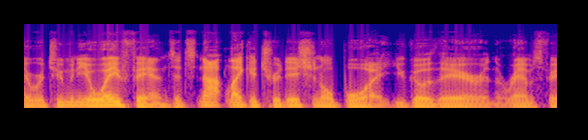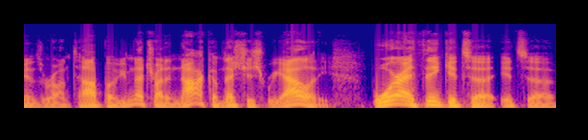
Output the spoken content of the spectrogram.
there were too many away fans. It's not like a traditional boy. You go there and the Rams fans are on top of you. I'm not trying to knock them. That's just reality. But where I think it's a it's a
